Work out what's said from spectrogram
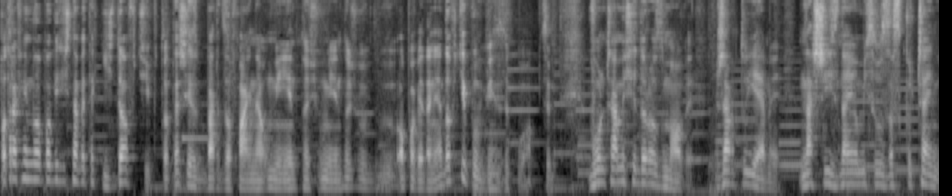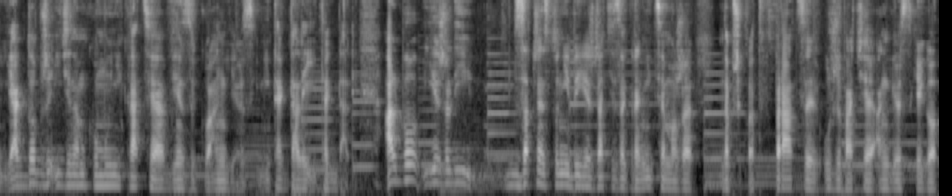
Potrafimy opowiedzieć nawet jakiś dowcip. To też jest bardzo fajna umiejętność, umiejętność opowiadania dowcipów w języku obcym. Włączamy się do rozmowy, żartujemy, nasi znajomi są zaskoczeni, jak dobrze idzie nam komunikacja w języku angielskim i tak dalej, i tak dalej. Albo jeżeli za często nie wyjeżdżacie za granicę, może na przykład w pracy używacie angielskiego,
